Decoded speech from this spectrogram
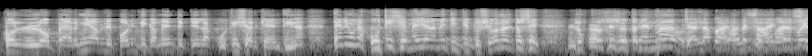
con lo permeable políticamente que es la justicia argentina, tiene una justicia medianamente institucional, entonces los procesos están en marcha, la prueba está colectada, no hay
